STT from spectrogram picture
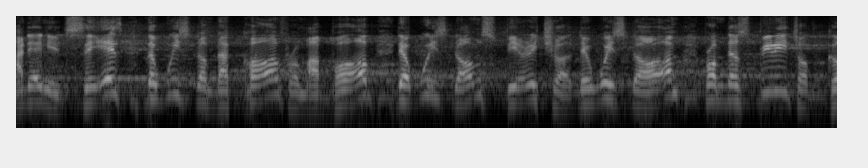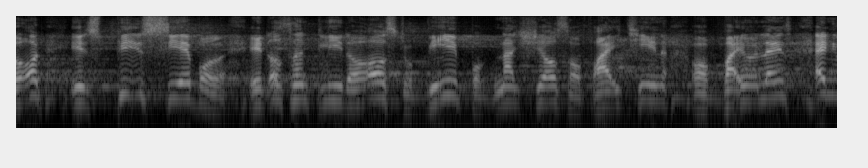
And then it says the wisdom that comes from above, the wisdom spiritual, the wisdom from the Spirit of God is peaceable. It doesn't lead us to being pugnacious or fighting or violence. Any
